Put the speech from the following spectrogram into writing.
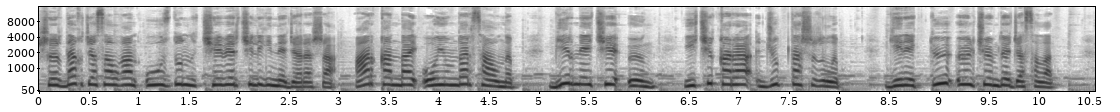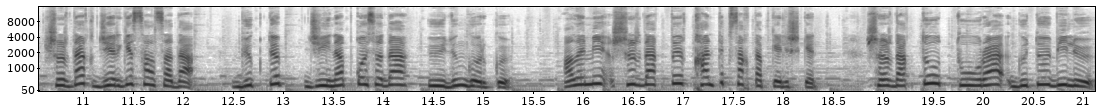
Шырдак жасалган ууздун чеберчилигине жараша. Ар кандай оюмдар салынып бир нече өң ичи кара жупташырылып керектүү өлчөмдө жасалат. Шырдак жерге салса да бүктөп жыйнап койсо да үйдүн көркү. Ал эми шырдакты кантип сактап келишкен? Шырдакты туура күтө билүү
